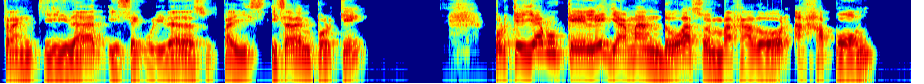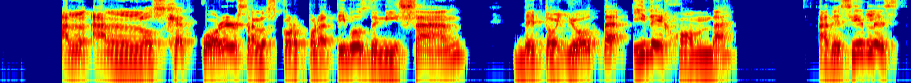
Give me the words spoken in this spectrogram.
tranquilidad y seguridad a su país. ¿Y saben por qué? Porque ya Bukele ya mandó a su embajador a Japón a los headquarters, a los corporativos de Nissan, de Toyota y de Honda, a decirles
